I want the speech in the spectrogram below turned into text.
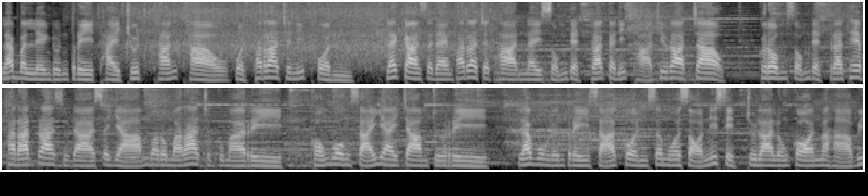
และบรรเลงดนตรีไทยชุดค้างข่าวบทพระราชนิพนธ์และการแสดงพระราชทานในสมเด็จพระกนิษฐาธิราชเจ้ากรมสมเด็จพระเทพรัตนราชสุดาสยามบรมราชกุมารี ของวงสายใยจามจุรี และวงดนตรีสากลสโมสรนิสิตจุฬาลงกรณ์มหาวิ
